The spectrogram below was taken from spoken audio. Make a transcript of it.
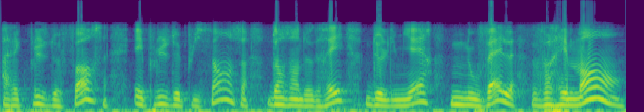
avec plus de force et plus de puissance dans un degré de lumière nouvelle vraiment.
